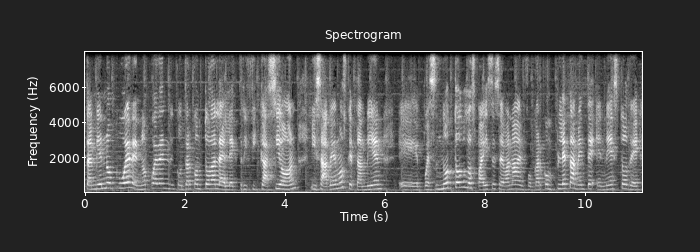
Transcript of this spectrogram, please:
también no pueden, no pueden contar con toda la electrificación y sabemos que también eh, pues no todos los países se van a enfocar completamente en esto de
